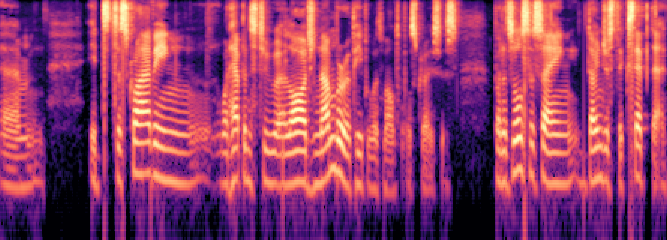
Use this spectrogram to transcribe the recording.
um, it's describing what happens to a large number of people with multiple sclerosis. But it's also saying don't just accept that.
